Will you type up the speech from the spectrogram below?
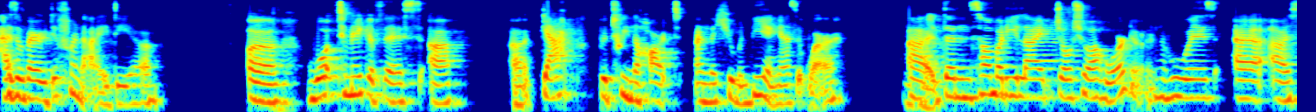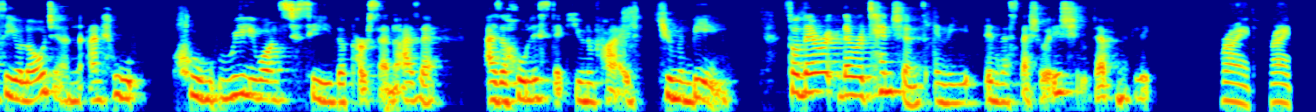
has a very different idea uh, what to make of this uh, uh, gap between the heart and the human being, as it were uh, mm-hmm. than somebody like Joshua Hordern, who is a, a, theologian and who who really wants to see the person as a as a holistic, unified human being. So there there are tensions in the in the special issue, definitely. Right, right,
